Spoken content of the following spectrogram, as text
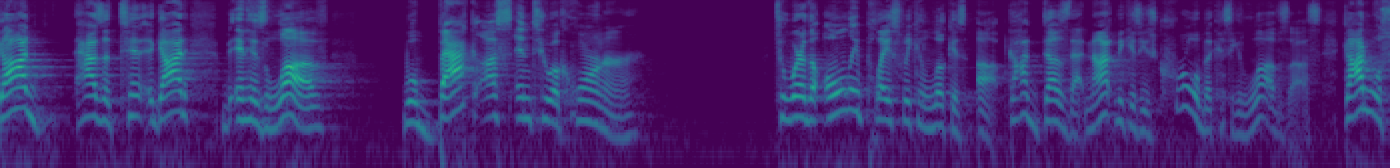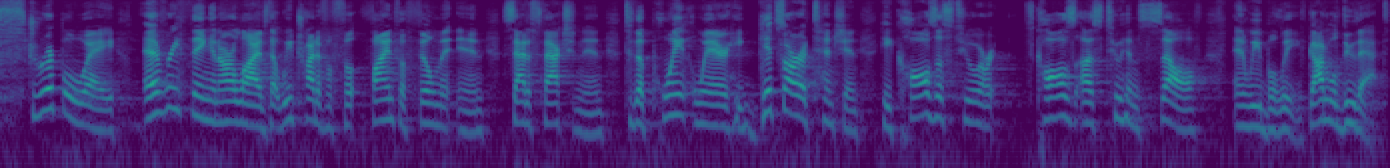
God has a ten, God in his love will back us into a corner to where the only place we can look is up. God does that not because he's cruel but because he loves us. God will strip away everything in our lives that we try to fulfill, find fulfillment in, satisfaction in, to the point where he gets our attention, he calls us to our calls us to himself and we believe. God will do that.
